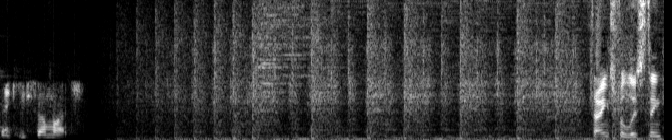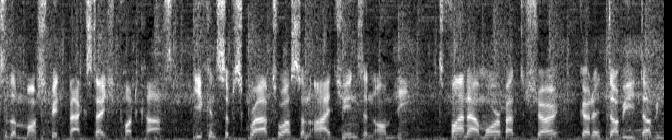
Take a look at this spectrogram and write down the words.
Thank you so much. Thanks for listening to the Moshpit Backstage podcast. You can subscribe to us on iTunes and Omny. To find out more about the show, go to www.syn.org.au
